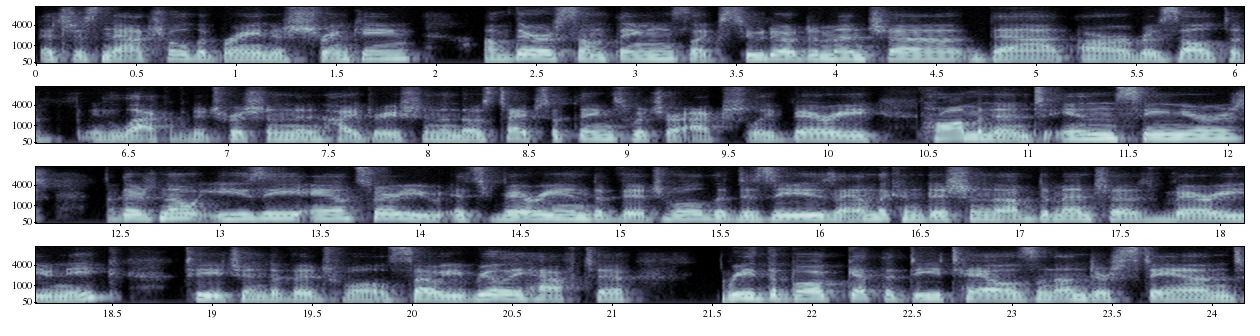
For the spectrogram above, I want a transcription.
It's just natural. The brain is shrinking. Um, there are some things like pseudo dementia that are a result of lack of nutrition and hydration and those types of things, which are actually very prominent in seniors. There's no easy answer. You, it's very individual. The disease and the condition of dementia is very unique to each individual. So you really have to read the book, get the details, and understand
